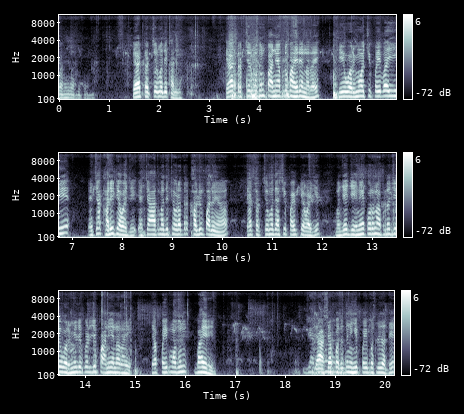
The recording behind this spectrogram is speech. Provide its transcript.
पाण्याची बाटली करून. त्या स्ट्रक्चरमध्ये खाली त्या स्ट्रक्चरमधून पाणी आपलं बाहेर येणार आहे. ही वर्मिवाची पाईप आहे ही याच्या खाली ठेवायची. याच्या आतमध्ये ठेवला तर खालून पाणी येणार. त्या स्ट्रक्चरमध्ये अशी पाईप ठेवायची. म्हणजे जेणेकरून आपलं जे वर्मी लिक्विड जे पाणी येणार आहे त्या पाईपमधून बाहेर येईल. त्या अशा पद्धतीने ही पाईप बसली जाते.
